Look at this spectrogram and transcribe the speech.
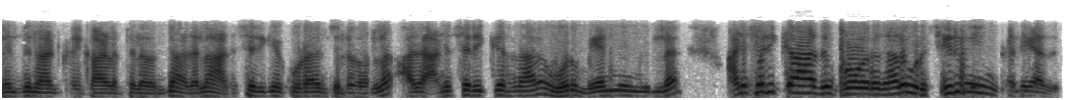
லெந்து நாட்கள் காலத்துல வந்து அதெல்லாம் அனுசரிக்க கூடாதுன்னு சொல்ல வரல. அதை அனுசரிக்கிறதுனால ஒரு மேன்மையும் இல்லை. அனுசரிக்காது போகிறதுனால ஒரு சிறுமையும் கிடையாது.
